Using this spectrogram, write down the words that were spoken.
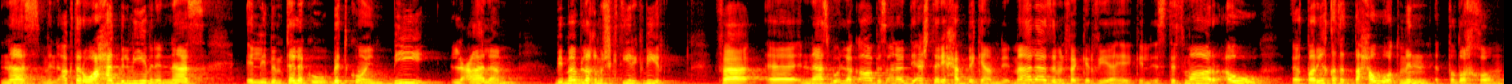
ناس من أكثر واحد بالمية من الناس اللي بيمتلكوا بيتكوين بالعالم بمبلغ مش كتير كبير. فالناس بقول لك آه بس أنا بدي أشتري حبة كاملة. ما لازم نفكر فيها هيك. الاستثمار أو طريقة التحوط من التضخم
